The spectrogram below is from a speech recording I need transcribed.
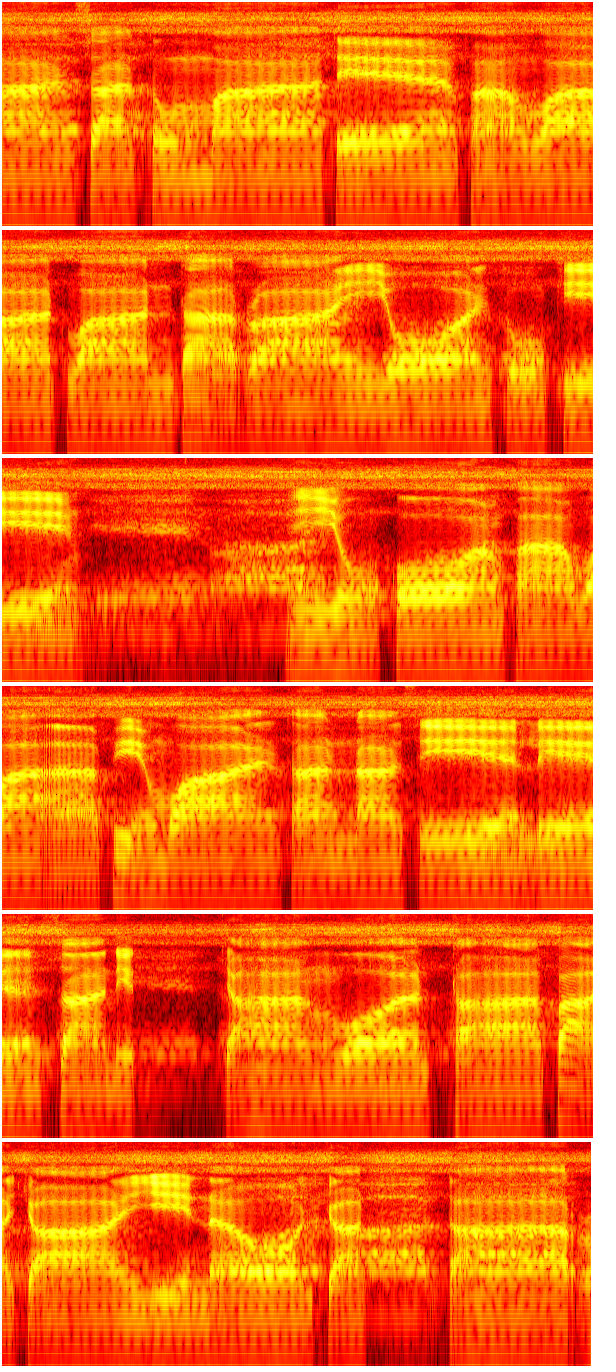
าสตุมาเตภาวาตวันตารายโยสุขียุโกภาวะพิวัฒนาสีเลสนิจ จังวุฒาปัจจายโนจัตตารโอ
